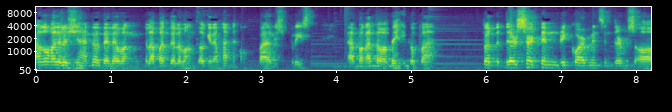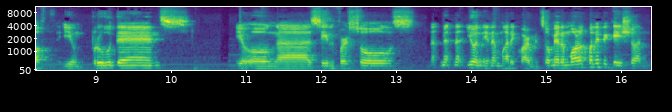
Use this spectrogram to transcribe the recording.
ako Padalosiano, dalawang, wala pang dalawang taon ginawa na akong parish priest. Napakatote ko pa. But there are certain requirements in terms of yung prudence, yung uh, zeal for souls, na, na, na- yun, yun ang mga requirements. So meron moral qualification,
